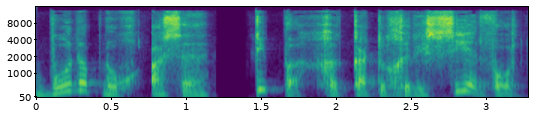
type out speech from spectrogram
boonop nog as 'n tipe gekategoriseer word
